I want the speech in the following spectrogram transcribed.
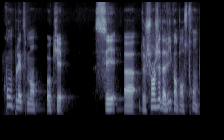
complètement OK, c'est euh, de changer d'avis quand on se trompe.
